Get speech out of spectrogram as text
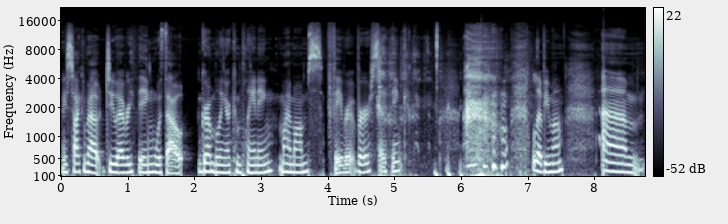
he's talking about do everything without grumbling or complaining. My mom's favorite verse, I think. Love you, mom. Um,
